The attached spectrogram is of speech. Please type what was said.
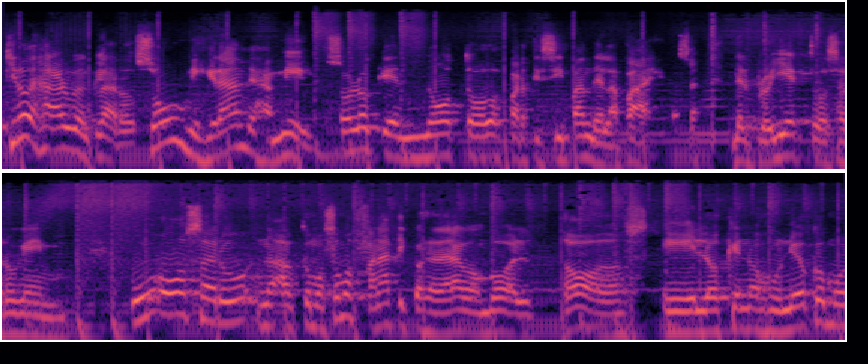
quiero dejar algo en claro, son mis grandes amigos, solo que no todos participan de la página, del proyecto Osaru Gaming. Un Osaru, como somos fanáticos de Dragon Ball, todos, y lo que nos unió como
